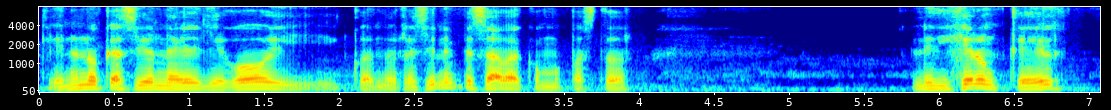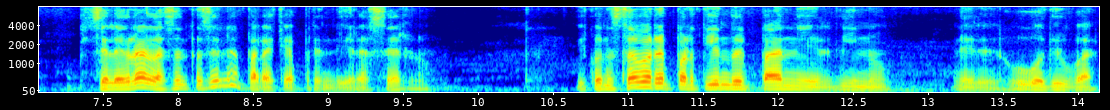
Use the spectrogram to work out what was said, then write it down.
que en una ocasión él llegó y cuando recién empezaba como pastor, le dijeron que él celebrara la Santa Cena para que aprendiera a hacerlo. Y cuando estaba repartiendo el pan y el vino, el jugo de uva,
